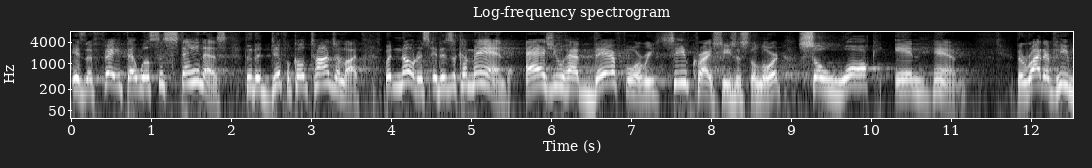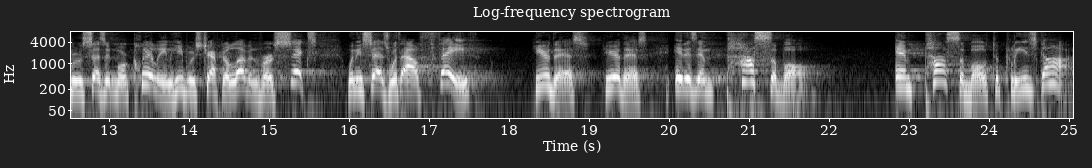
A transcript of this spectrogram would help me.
is the faith that will sustain us through the difficult times in life. But notice it is a command. As you have therefore received Christ Jesus the Lord, so walk in him. The writer of Hebrews says it more clearly in Hebrews chapter 11, verse 6, when he says, Without faith, hear this, hear this, it is impossible impossible to please God.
